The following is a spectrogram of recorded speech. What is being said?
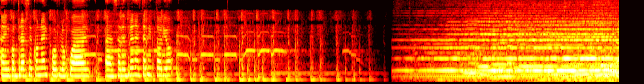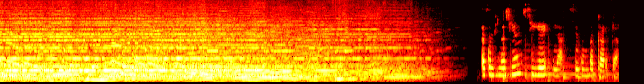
encontrarse con él, por lo cual ah, se adentra en el territorio continuación sigue la segunda carta.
